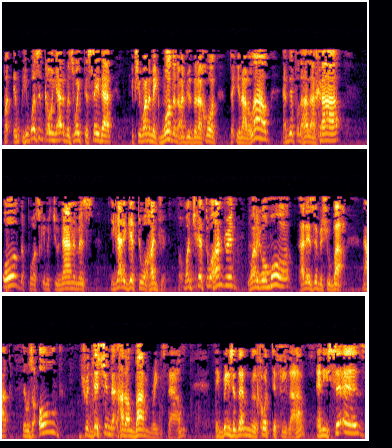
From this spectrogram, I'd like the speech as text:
But it, he wasn't going out of his way to say that if you want to make more than a hundred berachot, that you're not allowed. And therefore the halacha, all the poskim is unanimous. You got to get to a hundred. But once you get to a hundred, you want to go more. Now there was an old tradition that Harambam brings down. He brings it down in the Chot Tefillah, and he says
